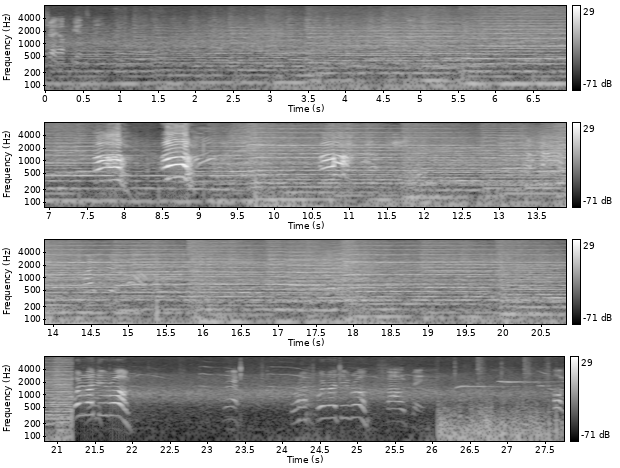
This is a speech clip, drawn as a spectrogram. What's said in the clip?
straight up against me. Oh! Oh! Oh! What did I do wrong? What did I do wrong? Fouled me. Oh,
